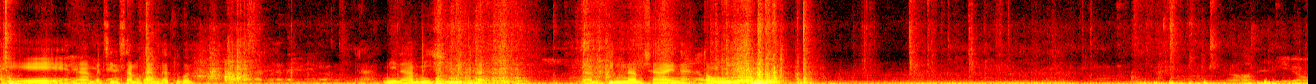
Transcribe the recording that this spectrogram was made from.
นี่น้ำเป็นสิ่งสำคัญครับทุกคน มีน้ำมีชีวิตฮะน้ำกินน้ำใช้นะ ต้องมีนะครับ ที่เดียว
